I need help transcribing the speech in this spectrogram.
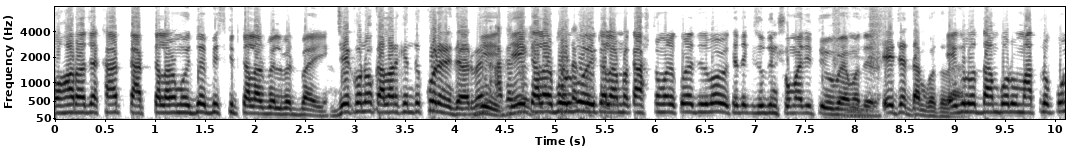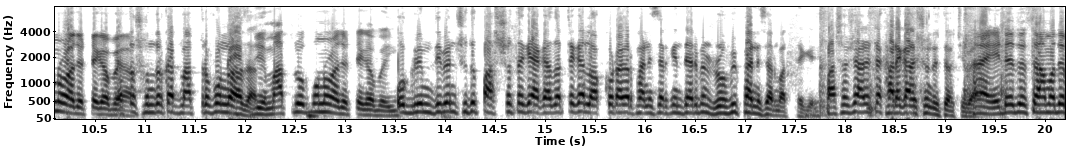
মহারাজা খাট কাঠ কালার মধ্যে বিস্কিট কালার ভেলভেট ভাই। যে কোনো কালার কিন্তু করে নিতে পারবেন। যে কালার বলব ওই কালার আমরা কাস্টমার করে দিতে পারব এক্ষেত্রে কিছুদিন সময় দিতে হবে আমাদের। এইটার দাম কত এগুলোর দাম পড়ব মাত্র পনেরো হাজার টাকা ভাই এত সুন্দর কাঠ মাত্র পনেরো হাজার। জি মাত্র পনেরো হাজার টাকা ভাই। অগ্রিম দিবেন শুধু পাঁচশো থেকে এক হাজার টাকা লক্ষ টাকার ফার্নিচার কিনতে পারবেন রফিক ফার্নিচার মার্ট থেকে। পাশাপাশি আরেকটা খাটে কালেকশন দিতে হচ্ছে ভাই হ্যাঁ এটা হচ্ছে আমাদের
